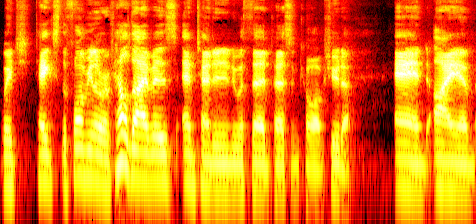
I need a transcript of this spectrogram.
which takes the formula of Helldivers and turned it into a third person co op shooter. And I am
